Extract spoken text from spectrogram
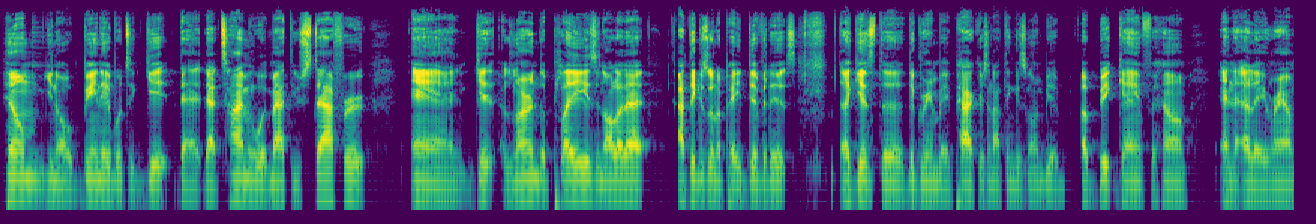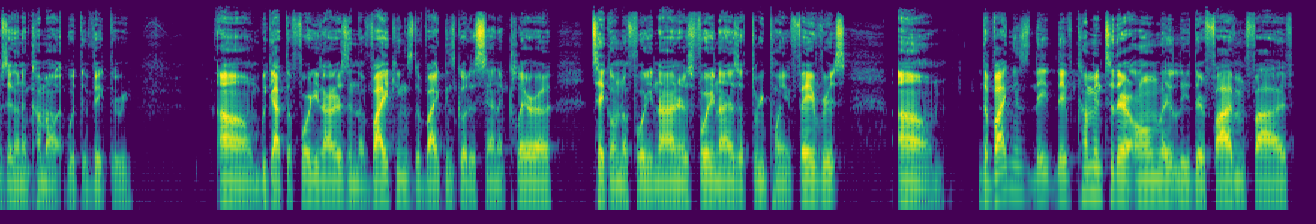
him, you know, being able to get that that timing with Matthew Stafford and get learn the plays and all of that. I think it's going to pay dividends against the the Green Bay Packers, and I think it's going to be a, a big game for him and the LA Rams. They're going to come out with the victory. Um, we got the 49ers and the Vikings. The Vikings go to Santa Clara, take on the 49ers. 49ers are three point favorites. Um, the Vikings, they, they've come into their own lately. They're five and five,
